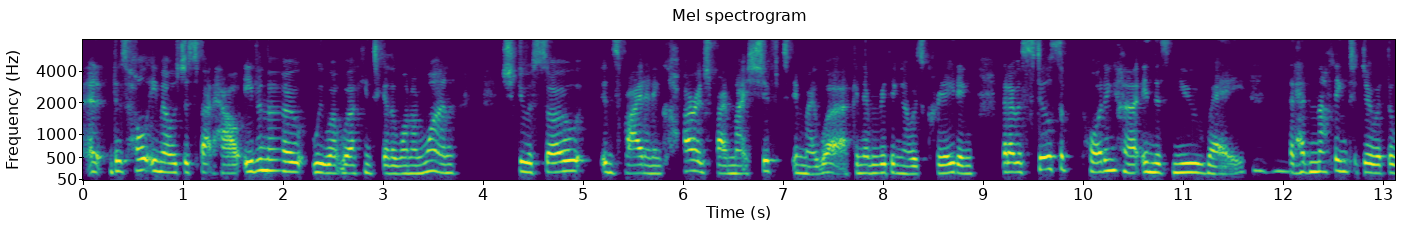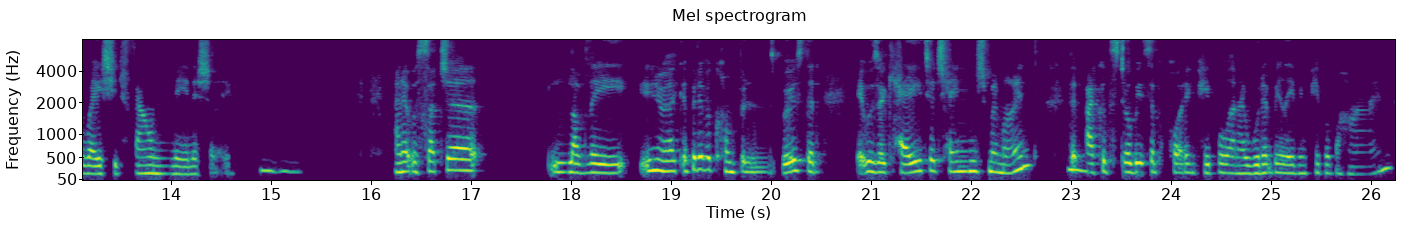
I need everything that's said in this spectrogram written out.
And this whole email was just about how, even though we weren't working together one on one, she was so inspired and encouraged by my shift in my work and everything I was creating that I was still supporting her in this new way mm-hmm. that had nothing to do with the way she'd found me initially. Mm-hmm. And it was such a lovely, you know, like a bit of a confidence boost that it was okay to change my mind, that mm-hmm. I could still be supporting people and I wouldn't be leaving people behind.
